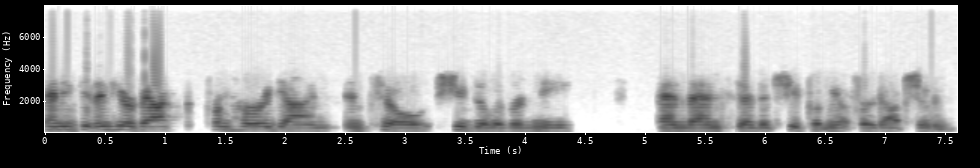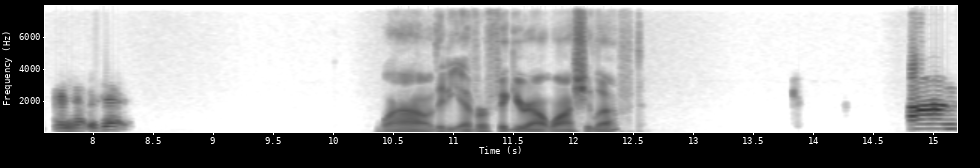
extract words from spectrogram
and he didn't hear back from her again until she delivered me and then said that she'd put me up for adoption and that was it Wow. Did he ever figure out why she left? um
